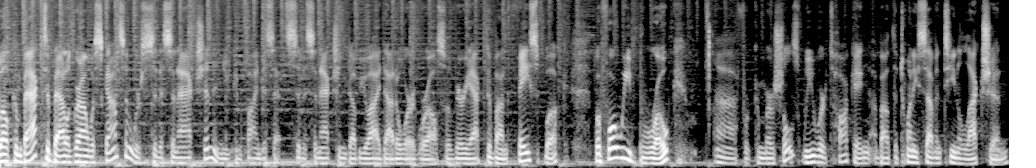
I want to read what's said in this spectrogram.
Welcome back to Battleground Wisconsin. We're Citizen Action, and you can find us at citizenactionwi.org. We're also very active on Facebook. Before we broke, uh, for commercials, we were talking about the 2017 election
